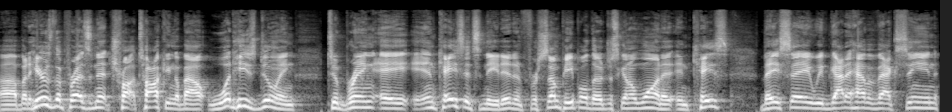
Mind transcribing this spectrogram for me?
Uh, but here's the president tra- talking about what he's doing to bring a, in case it's needed, and for some people, they're just going to want it. In case they say we've got to have a vaccine,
